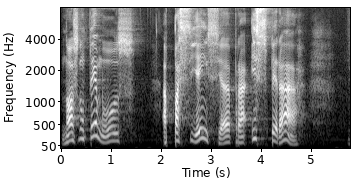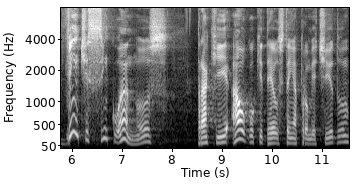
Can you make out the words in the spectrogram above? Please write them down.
Nós não temos a paciência para esperar 25 anos para que algo que Deus tenha prometido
